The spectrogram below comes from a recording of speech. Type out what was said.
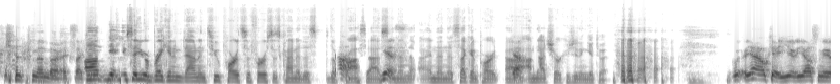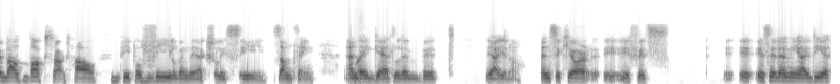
can't remember exactly. Um, yeah, you said you were breaking it down in two parts. The first is kind of this the ah, process, yes. and then the, and then the second part, uh, yeah. I'm not sure because you didn't get to it. yeah, okay. You you asked me about box art, how mm-hmm. people mm-hmm. feel when they actually see something, and right. they get a little bit, yeah, you know, insecure if it's is it any idea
